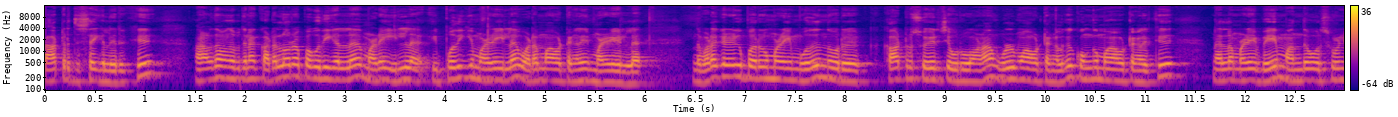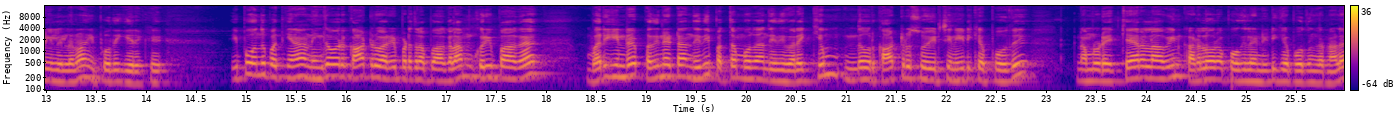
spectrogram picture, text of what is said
காற்று திசைகள் இருக்குது அதனால தான் வந்து பார்த்திங்கன்னா கடலோர பகுதிகளில் மழை இல்லை. இப்போதைக்கு மழை இல்லை. வட மாவட்டங்களில் மழை இல்லை. இந்த வடகிழக்கு பருவமழையும் போது இந்த ஒரு காற்று சுழற்சி உருவானால் உள் மாவட்டங்களுக்கு கொங்கு மாவட்டங்களுக்கு நல்ல மழை பெய்யும். அந்த ஒரு சூழ்நிலையில் தான் இப்போதைக்கு இருக்குது இப்போ வந்து பார்த்திங்கன்னா நீங்கள் ஒரு காற்று வரைபடத்தில் பார்க்கலாம். குறிப்பாக வருகின்ற பதினெட்டாம் தேதி பத்தொம்போதாம் தேதி வரைக்கும் இந்த ஒரு காற்று சுழற்சி நீடிக்க போது நம்மளுடைய கேரளாவின் கடலோர பகுதியில் நீடிக்க போகுதுங்கிறனால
